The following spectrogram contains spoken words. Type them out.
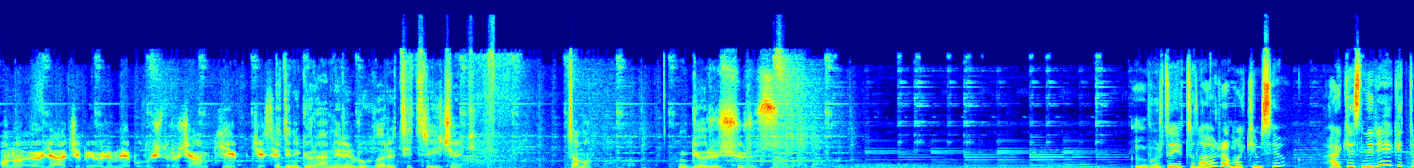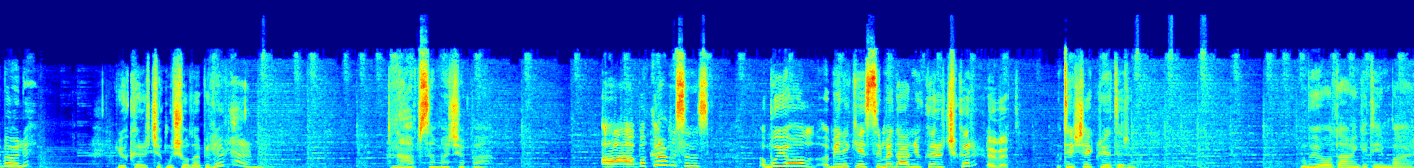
Onu öyle acı bir ölümle buluşturacağım ki cesedini görenlerin ruhları titreyecek. Tamam. Görüşürüz. Buradaydılar ama kimse yok. Herkes nereye gitti böyle? Yukarı çıkmış olabilirler mi? Ne yapsam acaba? Aa bakar mısınız? Bu yol beni kestirmeden yukarı çıkarır mı? Evet. Teşekkür ederim. Bu yoldan gideyim bari.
